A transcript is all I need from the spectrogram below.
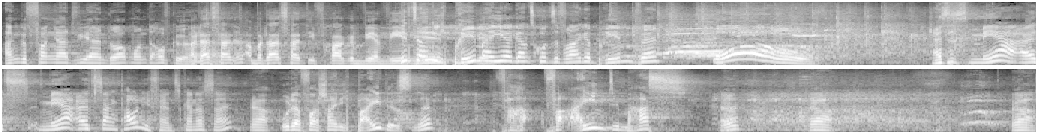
angefangen hat, wie er in Dortmund aufgehört Aber, das hat. halt, Ne? aber da ist halt die Frage, wer wen Gibt es eigentlich Bremer wer- hier? Ganz kurze Frage. Bremen-Fan? Oh! Es ist mehr als, mehr als St. Pauli-Fans, kann das sein? Ja, oder wahrscheinlich beides, ne? Ver vereint im Hass. Ne? Ja. Ja.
